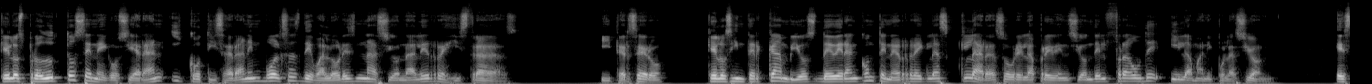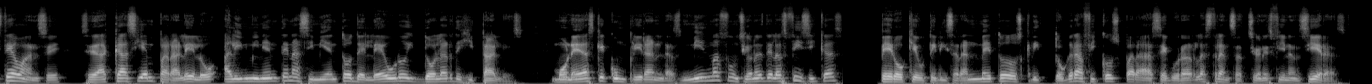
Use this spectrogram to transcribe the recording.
que los productos se negociarán y cotizarán en bolsas de valores nacionales registradas. Y tercero, que los intercambios deberán contener reglas claras sobre la prevención del fraude y la manipulación. Este avance se da casi en paralelo al inminente nacimiento del euro y dólar digitales, monedas que cumplirán las mismas funciones de las físicas, pero que utilizarán métodos criptográficos para asegurar las transacciones financieras,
